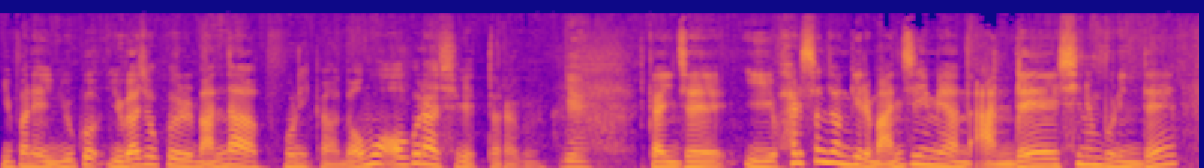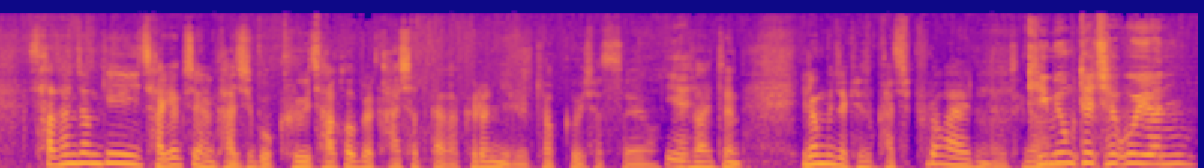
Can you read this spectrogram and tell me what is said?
이번에 유거, 유가족을 만나 보니까 너무 억울하시겠더라고요. 예. 그러니까 이제 이 활선 전기를 만지면 안 되시는 분인데 사선 전기 자격증을 가지고 그 작업을 가셨다가 그런 일을 겪으셨어요. 예. 그래서 하여튼 이런 문제 계속 같이 풀어가야 된다고 생각합니다. 김용태 최고위원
